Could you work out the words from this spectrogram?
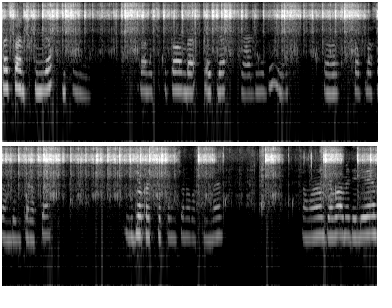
Kaç tane çıktı? Düşünmüyorum. Bir tane çıktı tamam ben ekle. Yardım edeyim mi? Evet topla sen de bir taraftan. Video kaç toplamış ona bakayım ben. Tamam devam edelim.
